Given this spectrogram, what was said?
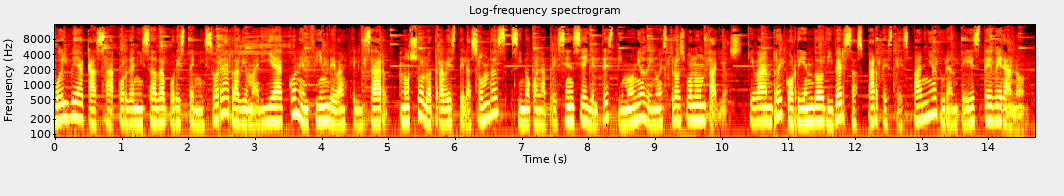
Vuelve a casa, organizada por esta emisora Radio María con el fin de evangelizar no solo a través de las ondas, sino con la presencia y el testimonio de nuestros voluntarios, que van recorriendo diversas partes de España durante este verano verano.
